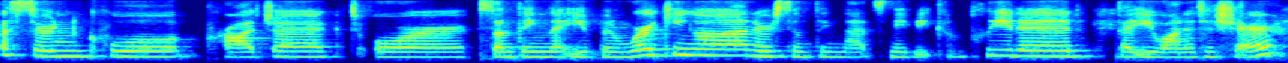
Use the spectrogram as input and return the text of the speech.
a certain cool project or something that you've been working on or something that's maybe completed that you wanted to share?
